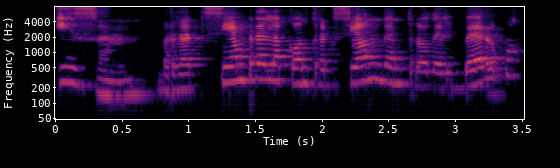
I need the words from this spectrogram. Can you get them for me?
Isn't, ¿verdad? Siempre la contracción dentro del verbo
